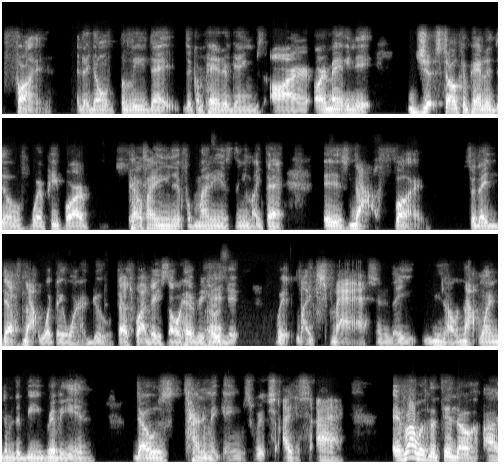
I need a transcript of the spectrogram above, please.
fun, and they don't believe that the competitive games are are making it just so competitive where people are playing it for money and things like that is not fun. So they that's not what they want to do. That's why they so heavy handed with like Smash and they you know not wanting them to be really in those tournament games. Which I just I if I was Nintendo, I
